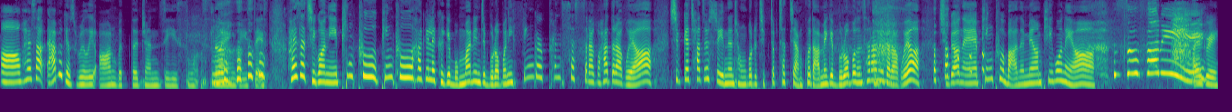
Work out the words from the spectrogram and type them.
어, 회사 Abigail's really on with the Gen Z sl- slang these days. 회사 직원이 핑프 핑프 하길래 그게 뭔 말인지 물어보니 finger princess라고 하더라고요. 쉽게 찾을 수 있는 정보를 정보를 직접 찾지 않고 남에게 물어보는 사람이더라고요. 주변에 핑프 많으면 피곤해요. so funny. I agree.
